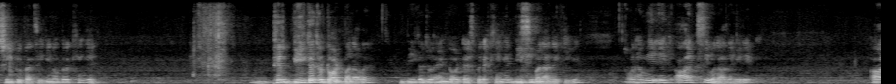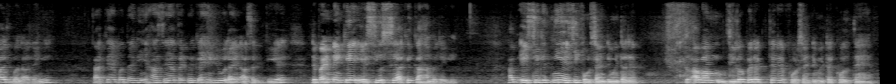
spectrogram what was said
थ्री पे पेंसिल की नोक रखेंगे। फिर बी का जो डॉट बना हुआ है बी का जो एंड डॉट है, इस पर रखेंगे बी सी बनाने के लिए। और हम ये एक आर्क सी बना देंगे, एक आर्क बना देंगे, ताकि हमें पता है कि यहाँ से यहाँ तक में कहीं भी वो लाइन आ सकती है डिपेंडिंग के ए सी उससे आके कहाँ मिलेगी। अब ए सी कितनी है? ए सी फोर सेंटीमीटर है। तो अब हम ज़ीरो पे रखते हुए फोर सेंटीमीटर खोलते हैं।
